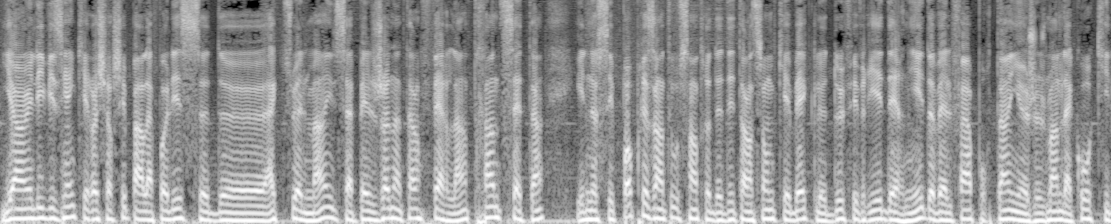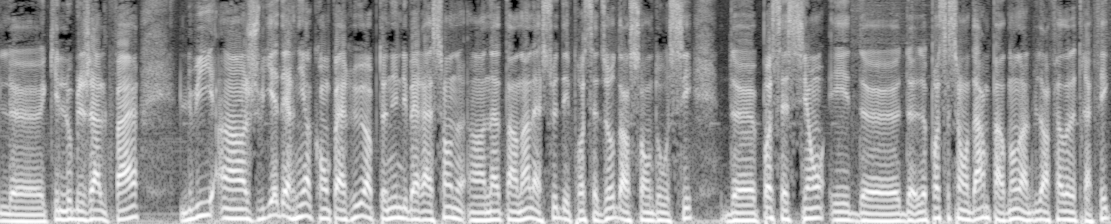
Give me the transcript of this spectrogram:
Il y a un Lévisien qui est recherché par la police de, actuellement. Il s'appelle Jonathan Ferland, 37 ans. Il ne s'est pas présenté au centre de détention de Québec le 2 février dernier. Devait le faire pourtant. Il y a un jugement de la Cour qui l'obligeait à le faire. Lui, en juillet dernier, a comparu, a obtenu une libération en, en attendant la suite des procédures dans son dossier de possession et de, de, de possession d'armes, pardon, dans le but d'en faire le trafic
